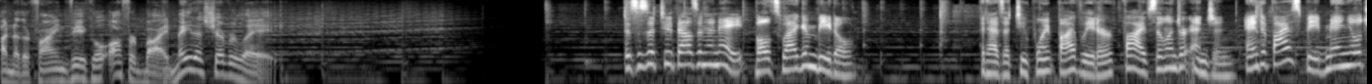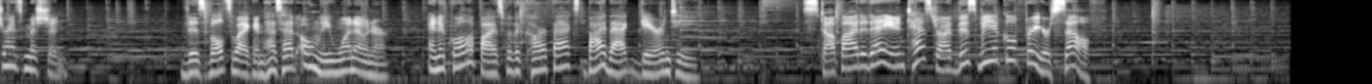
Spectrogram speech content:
Another fine vehicle offered by Maita Chevrolet. This is a 2008 Volkswagen Beetle. It has a 2.5 liter, five cylinder engine and a five speed manual transmission. This Volkswagen has had only one owner and it qualifies for the Carfax buyback guarantee. Stop by today and test drive this vehicle for yourself.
